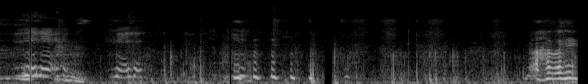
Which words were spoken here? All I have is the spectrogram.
Aray.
